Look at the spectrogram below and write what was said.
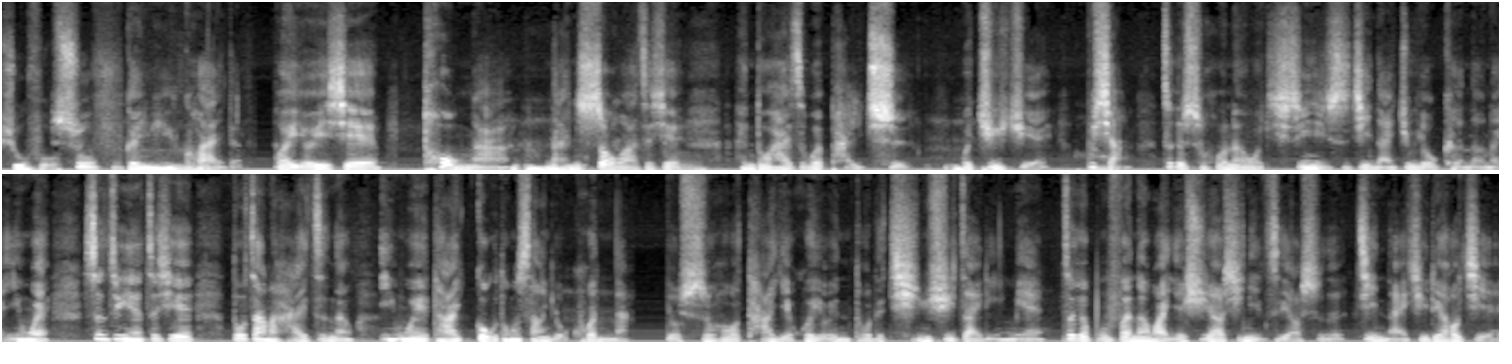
舒服、舒服跟愉快的，会有一些痛啊、难受啊这些。很多孩子会排斥，会拒绝，不想。这个时候呢，我心理师进来就有可能了，因为甚至于这些多障的孩子呢，因为他沟通上有困难。有时候他也会有很多的情绪在里面，这个部分的话也需要心理治疗师进来去了解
